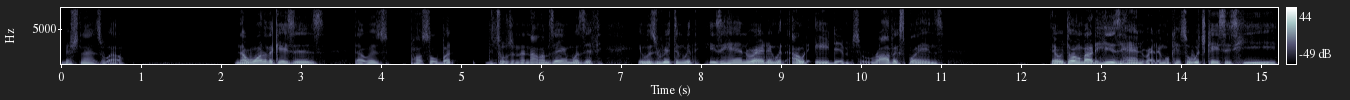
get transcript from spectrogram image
Mishnah as well. Now, one of the cases that was possible, but the children are not mamzerim, was if it was written with his handwriting without Adim. So Rav explains that we're talking about his handwriting. Okay, so which case is he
